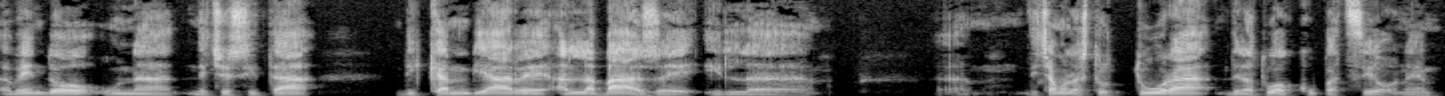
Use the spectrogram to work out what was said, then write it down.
avendo una necessità di cambiare alla base il... Eh, diciamo, la struttura della tua occupazione,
